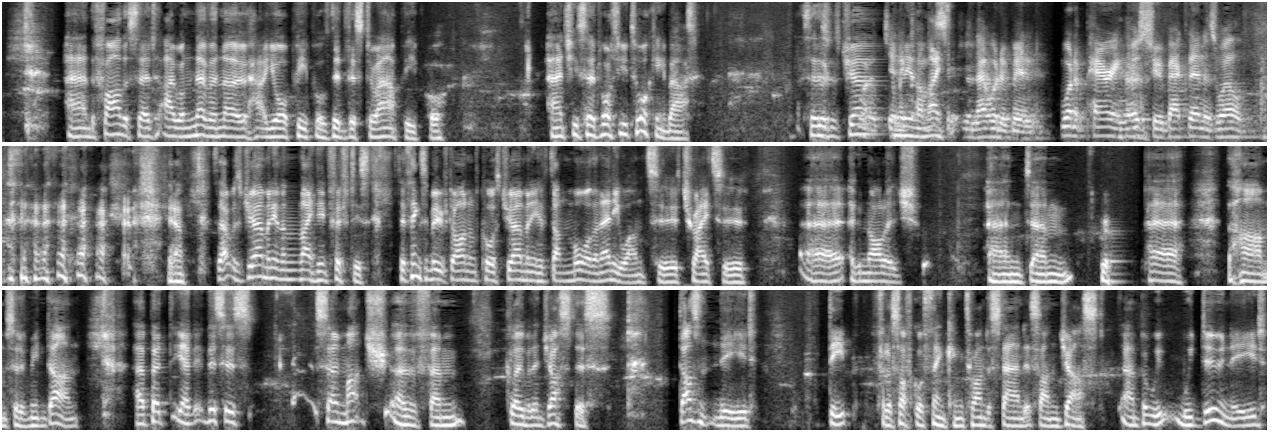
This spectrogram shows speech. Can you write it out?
And the father said, I will never know how your people did this to our people. And she said, What are you talking about? So this was Germany in the 90s. That would have been what a pairing those two back then as well. yeah, so that was Germany in the 1950s. So things have moved on. Of course, Germany have done more than anyone to try to uh, acknowledge and um, repair the harms that have been done. Uh, but yeah, this is so much of um, global injustice doesn't need deep philosophical thinking to understand it's unjust. Uh, but we, we do need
